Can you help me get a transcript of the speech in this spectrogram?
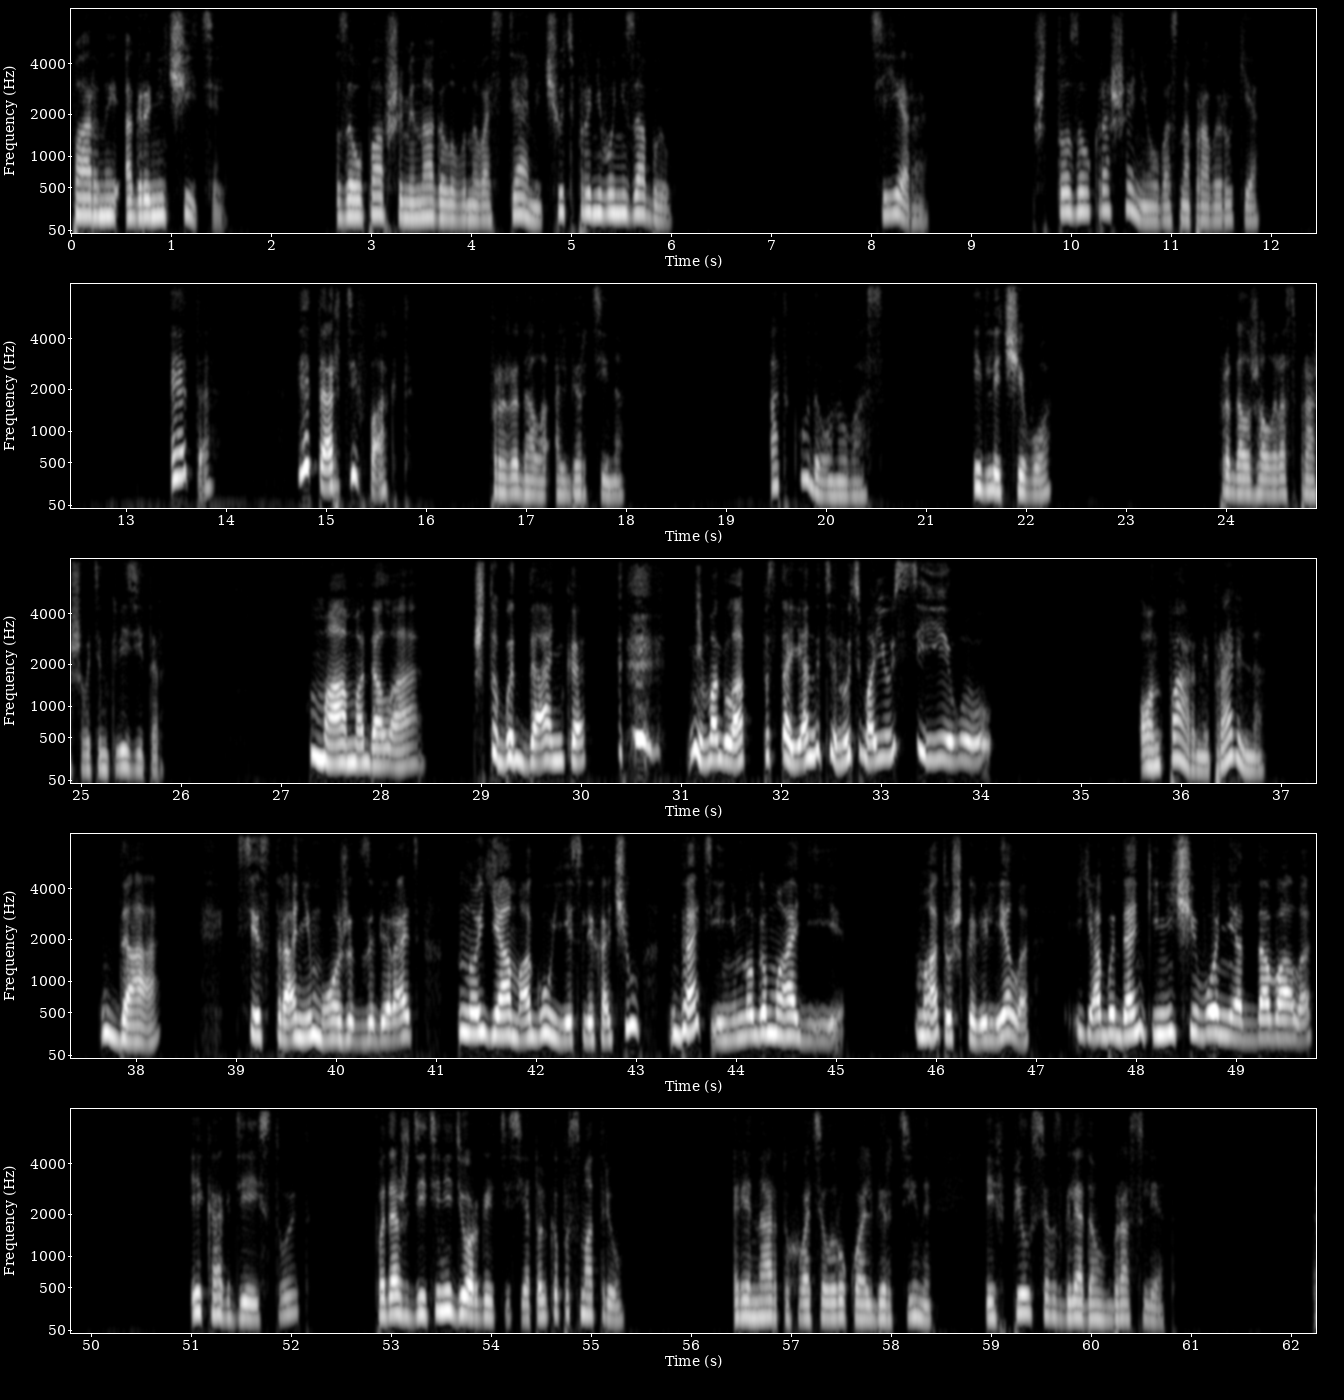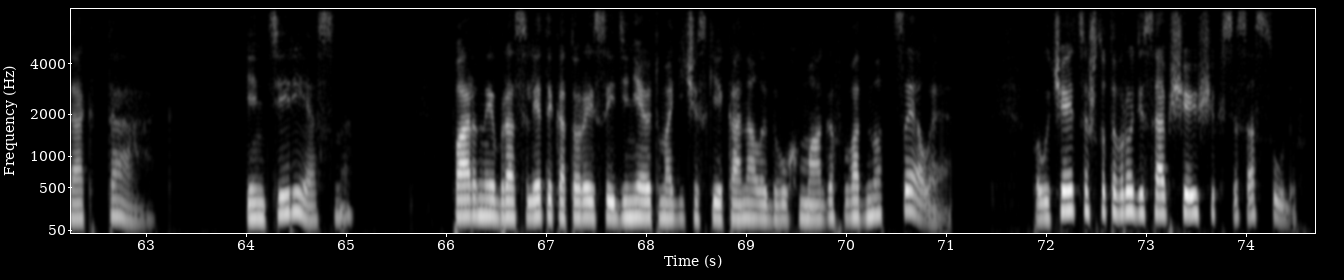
Парный ограничитель. За упавшими на голову новостями чуть про него не забыл. Тьера, что за украшение у вас на правой руке? Это... это артефакт, прорыдала Альбертина. Откуда он у вас? И для чего? продолжал расспрашивать инквизитор. Мама дала, чтобы Данька не могла постоянно тянуть мою силу. Он парный, правильно? Да. Сестра не может забирать, но я могу, если хочу, дать ей немного магии. Матушка велела, я бы Даньке ничего не отдавала. И как действует? Подождите, не дергайтесь, я только посмотрю. Ренард ухватил руку Альбертины и впился взглядом в браслет. Так-так, интересно. Парные браслеты, которые соединяют магические каналы двух магов в одно целое. Получается что-то вроде сообщающихся сосудов.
